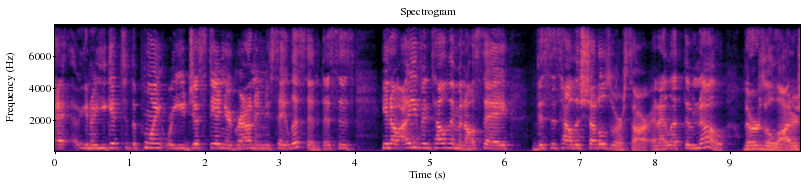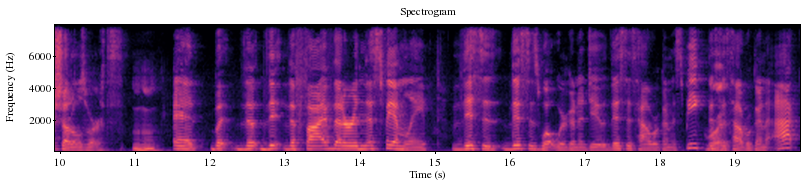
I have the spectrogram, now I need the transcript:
uh, you know, you get to the point where you just stand your ground and you say, listen, this is, you know, I even tell them and I'll say, this is how the Shuttlesworths are. And I let them know there's a lot of Shuttlesworths. Mm-hmm. And, but the, the, the five that are in this family, this is, this is what we're going to do. This is how we're going to speak. This Right. is how we're going to act.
